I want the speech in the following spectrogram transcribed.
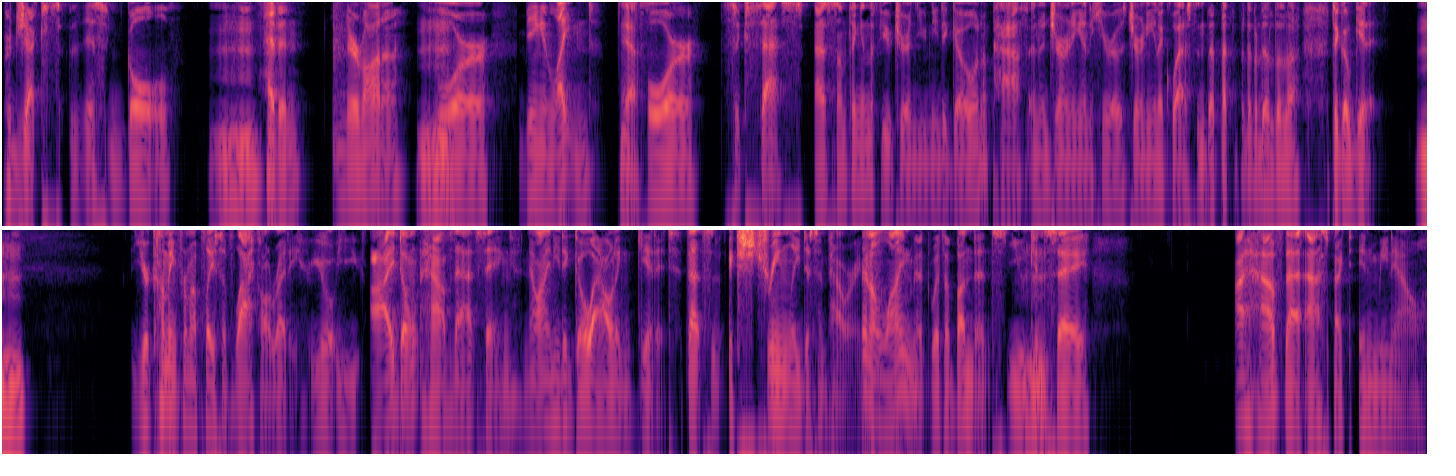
projects this goal heaven, nirvana, or being enlightened, Yes. or success as something in the future, and you need to go on a path and a journey and a hero's journey and a quest and blah, blah, blah, blah, blah, blah, to go get it. mm-hmm. You're coming from a place of lack already. You, you, I don't have that thing. Now I need to go out and get it. That's extremely disempowering. In alignment with abundance, you can say, I have that aspect in me now,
